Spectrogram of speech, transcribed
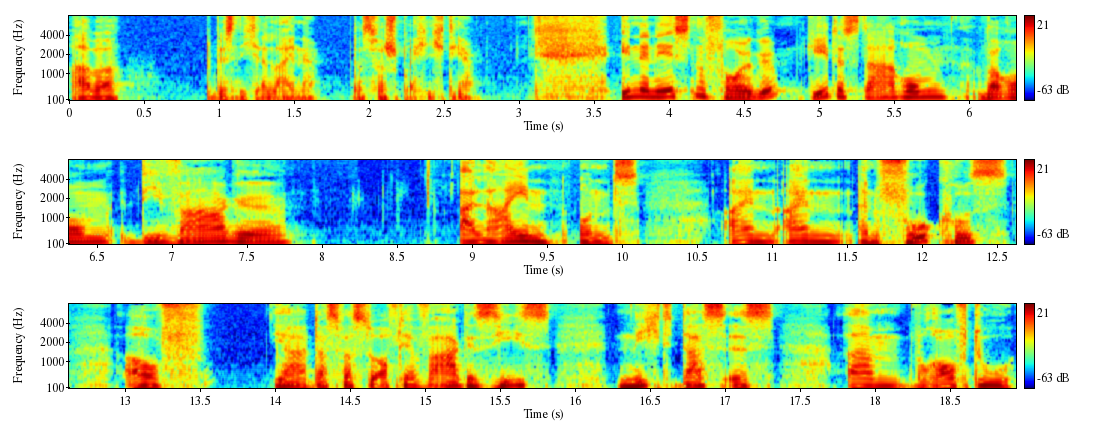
Aber du bist nicht alleine, das verspreche ich dir. In der nächsten Folge geht es darum, warum die Waage allein und ein, ein, ein Fokus auf ja, das, was du auf der Waage siehst, nicht das ist, ähm, worauf du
